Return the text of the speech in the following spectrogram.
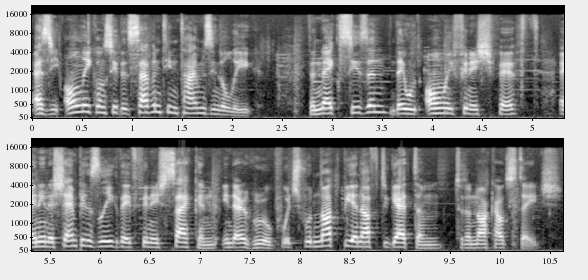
as he only conceded 17 times in the league. The next season, they would only finish 5th, and in the Champions League they'd finish second in their group, which would not be enough to get them to the knockout stage.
